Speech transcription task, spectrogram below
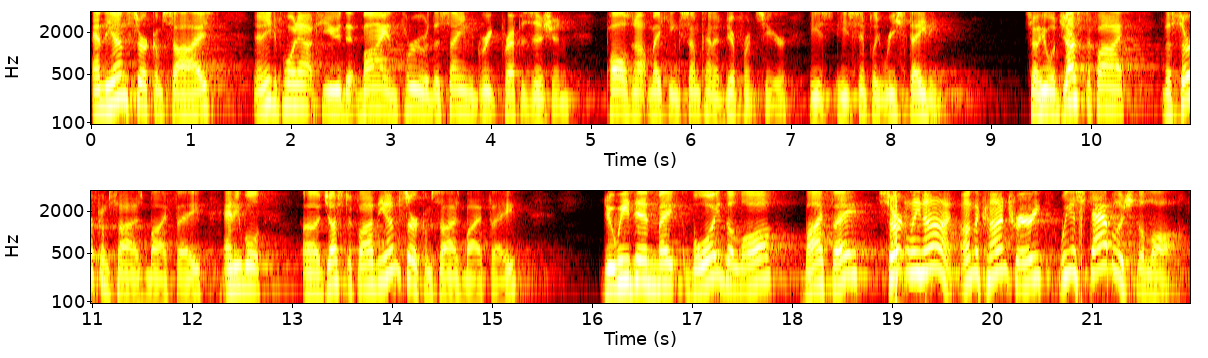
and the uncircumcised. I need to point out to you that by and through are the same Greek preposition. Paul's not making some kind of difference here, he's, he's simply restating. So he will justify the circumcised by faith, and he will uh, justify the uncircumcised by faith. Do we then make void the law by faith? Certainly not. On the contrary, we establish the law.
